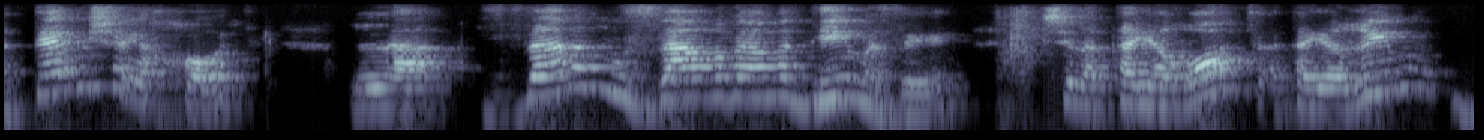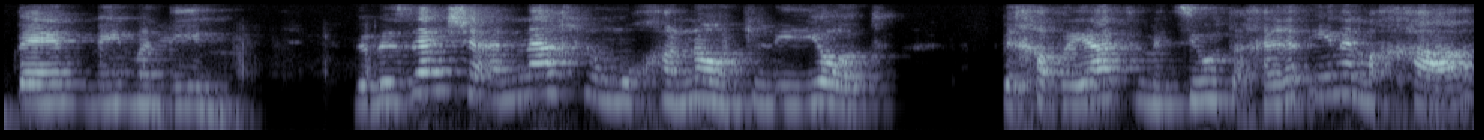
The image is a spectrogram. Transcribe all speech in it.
אתן שייכות לזן המוזר והמדהים הזה של התיירות, התיירים בין מימדים. ובזה שאנחנו מוכנות להיות בחוויית מציאות אחרת, הנה מחר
